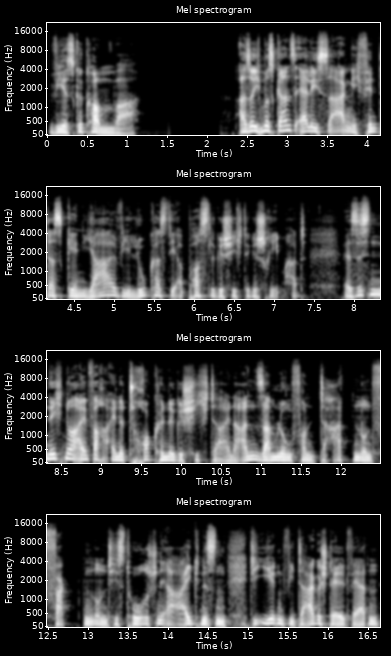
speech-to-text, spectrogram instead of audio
wie es gekommen war. Also ich muss ganz ehrlich sagen, ich finde das genial, wie Lukas die Apostelgeschichte geschrieben hat. Es ist nicht nur einfach eine trockene Geschichte, eine Ansammlung von Daten und Fakten und historischen Ereignissen, die irgendwie dargestellt werden,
